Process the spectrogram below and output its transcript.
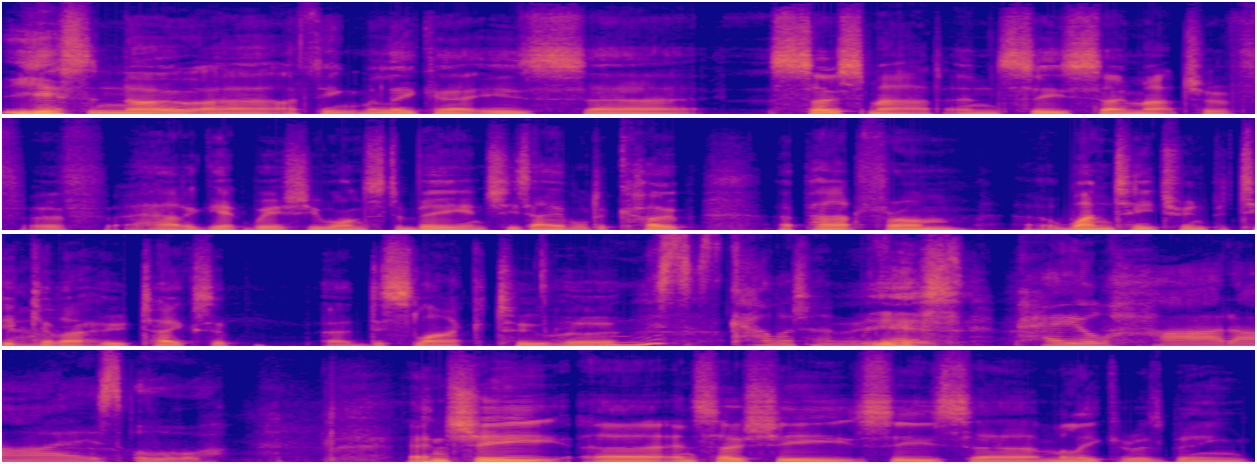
Yes and no. Uh, I think Malika is uh, so smart and sees so much of, of how to get where she wants to be, and she's able to cope. Apart from uh, one teacher in particular who takes a, a dislike to her. Mrs. Cullerton with Yes. those pale, hard eyes. Oh, And she, uh, and so she sees uh, Malika as being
